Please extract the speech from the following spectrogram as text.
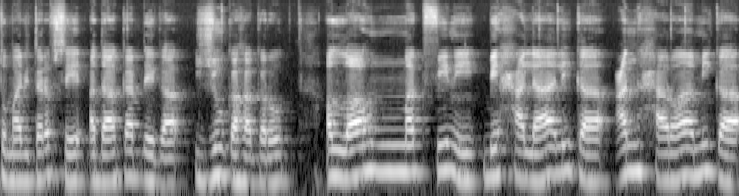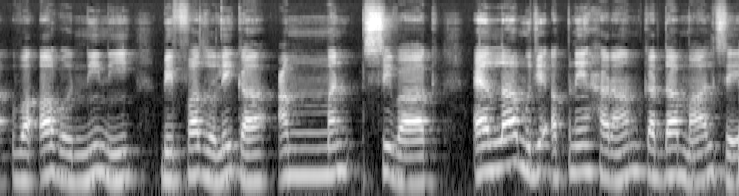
तुम्हारी तरफ़ से अदा कर देगा। यूँ कहा करो अल्लाहफ़िनी बेहलाली का अन हरामी का व अगनीनी बेफजली का अमन सिवाक अल्लाह, मुझे अपने हराम करदा माल से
